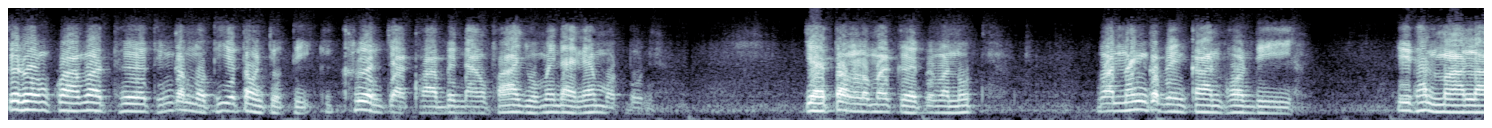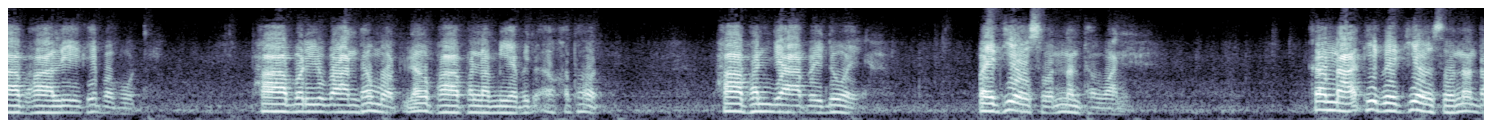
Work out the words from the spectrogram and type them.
ก็รวมความว่าเธอถึงกำหนดที่จะต้องจุติเคลื่อนจากความเป็นนางฟ้าอยู่ไม่ได้แล้วหมดบุญ จะต้องลงมาเกิดเป็นมนุษย์ วันนั้นก็เป็นการพอดี ที่ท่านมาลาพาลีเทพบุตรพาบริวารทั้งหมด แล้วพาภรรเมียไปเอาขอโทษ พาพัญญาไปด้วย ไปเที่ยวสวนนันทวัน ขณะที่ไปเที่ยวสวนนันท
